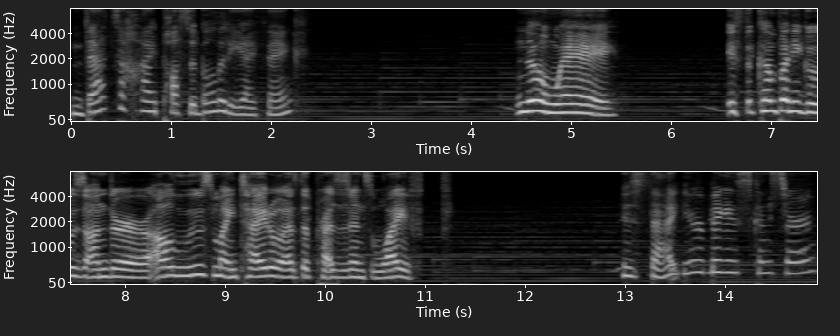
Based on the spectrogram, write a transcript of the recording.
That's a high possibility, I think. No way. If the company goes under, I'll lose my title as the president's wife. Is that your biggest concern?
